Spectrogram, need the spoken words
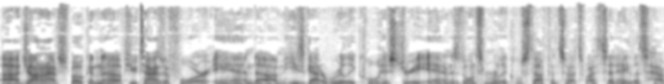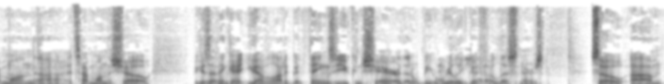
Uh, John and I have spoken a few times before, and um, he's got a really cool history and is doing some really cool stuff. And so that's why I said, "Hey, let's have him on. The, let's have him on the show because I think you have a lot of good things that you can share that'll be really good for listeners." So, um,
